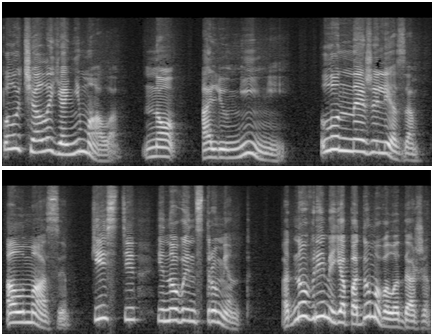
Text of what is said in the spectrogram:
получала я немало. Но алюминий, лунное железо, алмазы, кисти и новый инструмент. Одно время я подумывала даже,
